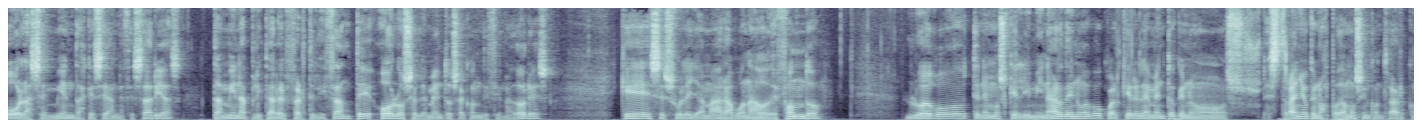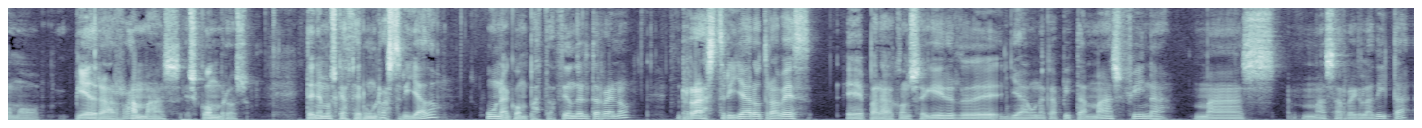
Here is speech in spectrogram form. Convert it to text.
o las enmiendas que sean necesarias también aplicar el fertilizante o los elementos acondicionadores, que se suele llamar abonado de fondo. Luego tenemos que eliminar de nuevo cualquier elemento que nos extraño que nos podamos encontrar, como piedras, ramas, escombros. Tenemos que hacer un rastrillado, una compactación del terreno, rastrillar otra vez eh, para conseguir eh, ya una capita más fina, más, más arregladita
